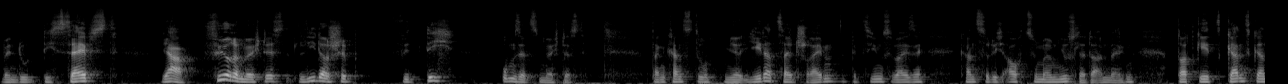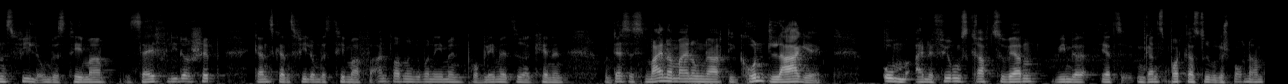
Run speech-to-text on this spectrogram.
wenn du dich selbst ja, führen möchtest, Leadership für dich umsetzen möchtest, dann kannst du mir jederzeit schreiben, beziehungsweise kannst du dich auch zu meinem Newsletter anmelden. Dort geht es ganz, ganz viel um das Thema Self-Leadership, ganz, ganz viel um das Thema Verantwortung übernehmen, Probleme zu erkennen. Und das ist meiner Meinung nach die Grundlage, um eine Führungskraft zu werden, wie wir jetzt im ganzen Podcast darüber gesprochen haben,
